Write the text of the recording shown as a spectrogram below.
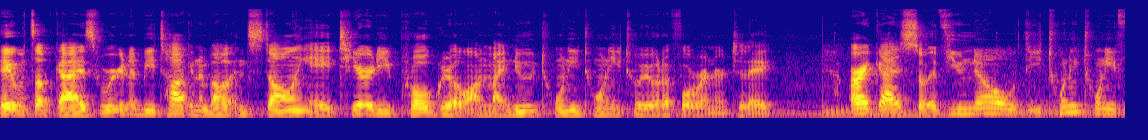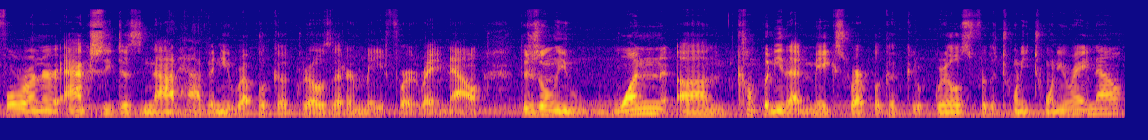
Hey, what's up guys? We're going to be talking about installing a TRD Pro Grill on my new 2020 Toyota 4Runner today. Alright guys, so if you know, the 2020 4Runner actually does not have any replica grills that are made for it right now. There's only one um, company that makes replica grills for the 2020 right now,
